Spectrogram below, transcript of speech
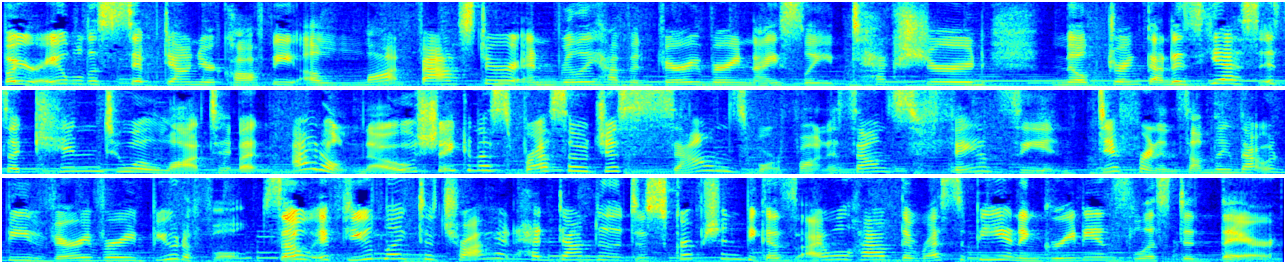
but you're able to sip down your coffee a lot faster and really have a very, very nicely textured milk drink that is, yes, it's akin to a latte, but I don't know, shaken espresso just sounds more fun. It sounds fancy and different and something that would be very, very beautiful. So if you'd like to try it, head down to the description because I will have the recipe and ingredients listed there.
